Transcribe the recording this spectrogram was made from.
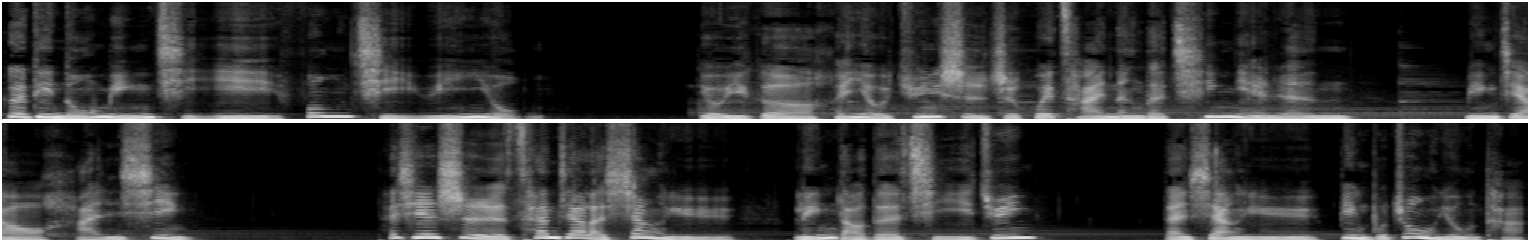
各地农民起义风起云涌，有一个很有军事指挥才能的青年人，名叫韩信。他先是参加了项羽领导的起义军。但项羽并不重用他，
